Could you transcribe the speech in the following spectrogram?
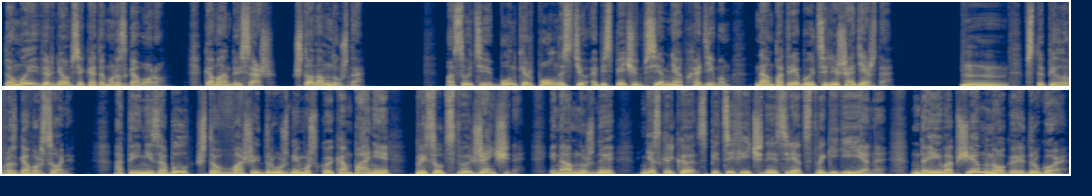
то мы вернемся к этому разговору. Командуй, Саш, что нам нужно?» По сути, бункер полностью обеспечен всем необходимым. Нам потребуется лишь одежда. «Хм...» — вступила в разговор Соня. «А ты не забыл, что в вашей дружной мужской компании присутствуют женщины, и нам нужны несколько специфичные средства гигиены, да и вообще многое другое.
